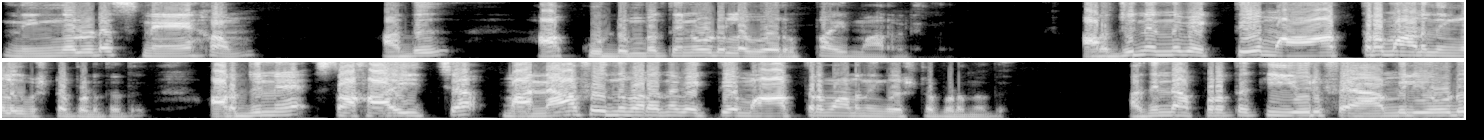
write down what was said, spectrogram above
നിങ്ങളുടെ സ്നേഹം അത് ആ കുടുംബത്തിനോടുള്ള വെറുപ്പായി മാറരുത്. അർജുൻ എന്ന വ്യക്തിയെ മാത്രമാണ് നിങ്ങൾ ഇഷ്ടപ്പെടുന്നത്. അർജുനെ സഹായിച്ച മനാഫ് എന്ന് പറയുന്ന വ്യക്തിയെ മാത്രമാണ് നിങ്ങൾ ഇഷ്ടപ്പെടുന്നത്. അതിന്റെ അപ്പുറത്തേക്ക് ഈ ഒരു ഫാമിലിയോട്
